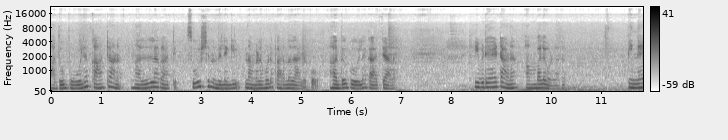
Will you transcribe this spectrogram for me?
അതുപോലെ കാറ്റാണ്. നല്ല കാറ്റ്. സൂക്ഷിച്ചു നിന്നില്ലെങ്കിൽ നമ്മളും കൂടെ താഴെ പോകും. അതുപോലെ കാറ്റാണ്. ഇവിടെയായിട്ടാണ് അമ്പലമുള്ളത് പിന്നെ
